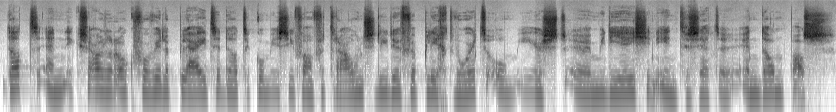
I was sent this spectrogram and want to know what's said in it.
dat. En ik zou er ook voor willen pleiten dat de commissie van vertrouwenslieden verplicht wordt om eerst uh, mediation in te zetten en dan pas.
